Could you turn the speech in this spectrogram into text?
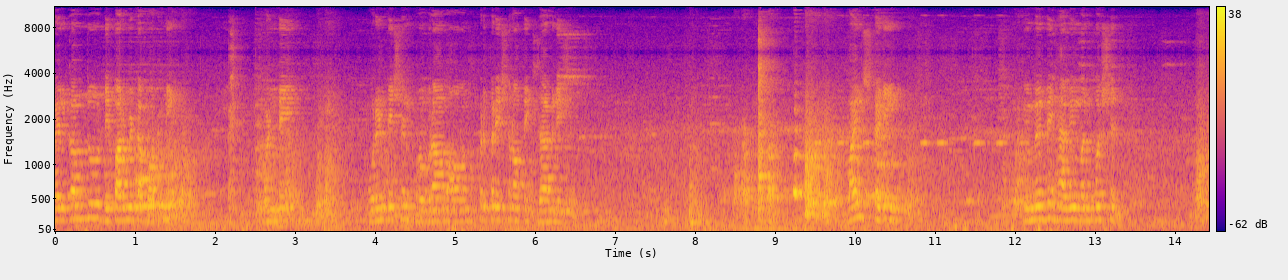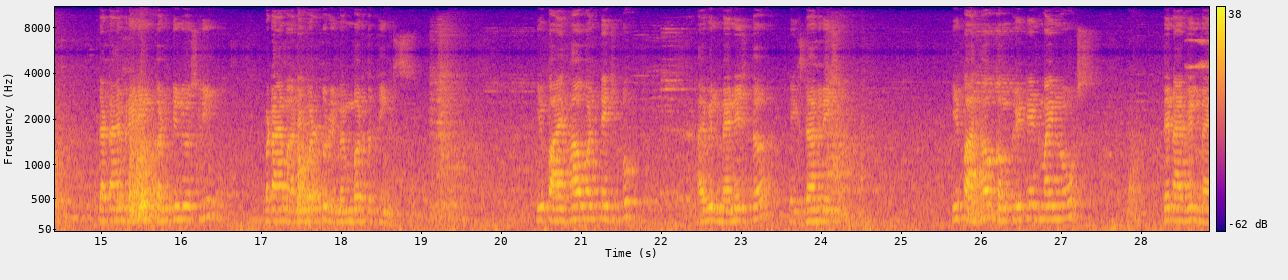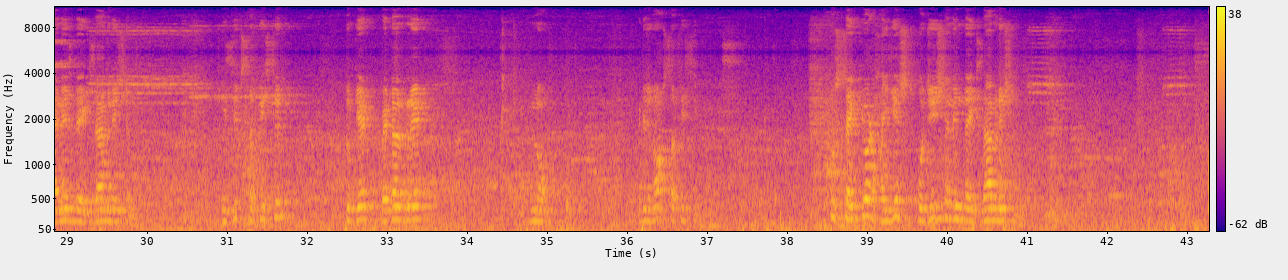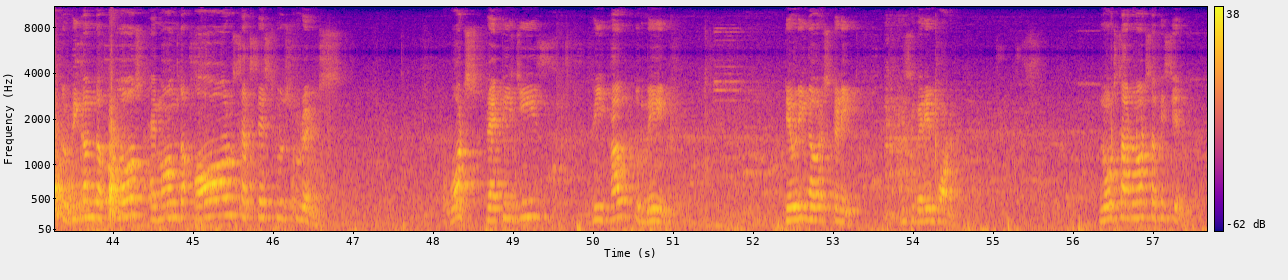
Welcome to Department of Botany. One day orientation program on preparation of examination. While studying, you may be having one question that I am reading continuously, but I am unable to remember the things. If I have one textbook, I will manage the examination. If I have completed my notes, then I will manage the examination. Is it sufficient to get better grade? No, it is not sufficient. To secure highest position in the examination, to become the first among the all successful students, what strategies we have to make during our study? This is very important. Notes are not sufficient.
